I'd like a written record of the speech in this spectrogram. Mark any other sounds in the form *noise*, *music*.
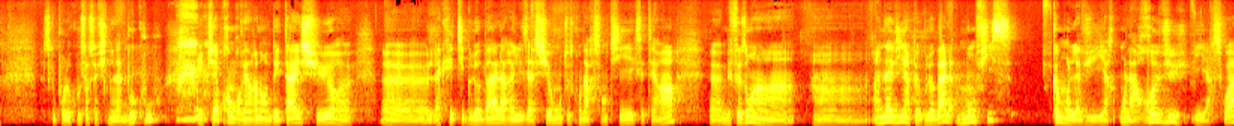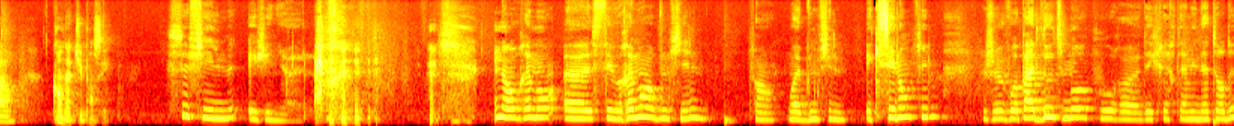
Parce que pour le coup, sur ce film, il y en a beaucoup. *laughs* Et puis après, on reviendra dans le détail sur euh, la critique globale, la réalisation, tout ce qu'on a ressenti, etc. Mais faisons un, un, un avis un peu global. Mon fils, comme on l'a vu hier, on l'a revu hier soir, qu'en as-tu pensé? Ce film est génial. *laughs* non, vraiment, euh, c'est vraiment un bon film. Enfin, ouais, bon film. Excellent film. Je vois pas d'autres mots pour euh, décrire Terminator 2.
